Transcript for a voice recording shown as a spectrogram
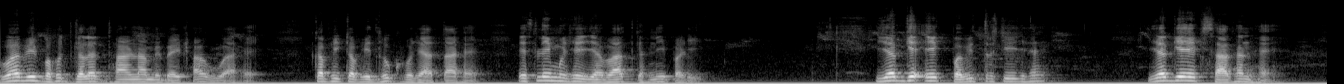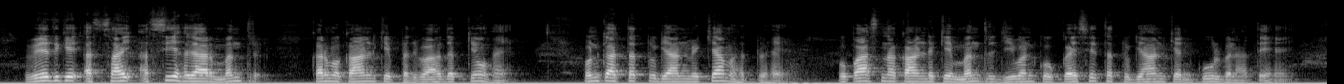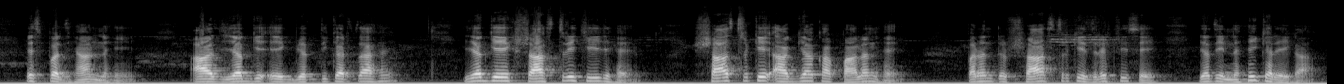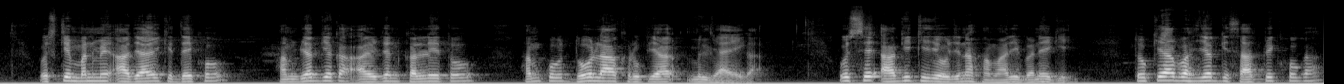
वह भी बहुत गलत धारणा में बैठा हुआ है। कभी कभी दुख हो जाता है। इसलिए मुझे यह बात कहनी पड़ी। यज्ञ एक पवित्र चीज़ है। यज्ञ एक साधन है। वेद के अस्सी अस्सी हज़ार मंत्र कर्मकांड के प्रतिपादक क्यों हैं? उनका तत्व ज्ञान में क्या महत्व है? उपासना कांड के मंत्र जीवन को कैसे तत्व ज्ञान के अनुकूल बनाते हैं? इस पर ध्यान नहीं। आज यज्ञ एक व्यक्ति करता है। यज्ञ एक शास्त्रीय चीज़ है। शास्त्र के आज्ञा का पालन है, परंतु शास्त्र की दृष्टि से यदि नहीं करेगा, उसके मन में आ जाए कि देखो, हम यज्ञ का आयोजन कर ले तो हमको दो लाख रुपया मिल जाएगा। उससे आगे की योजना हमारी बनेगी तो क्या वह यज्ञ सात्विक होगा?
